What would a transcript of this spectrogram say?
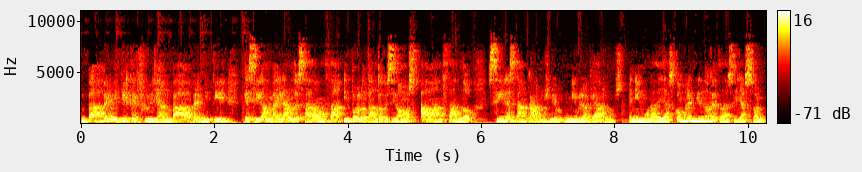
va a permitir que fluyan, va a permitir que sigan bailando esa danza y por lo tanto que sigamos avanzando sin estancarnos ni bloquearnos en ninguna de ellas, comprendiendo que todas ellas son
